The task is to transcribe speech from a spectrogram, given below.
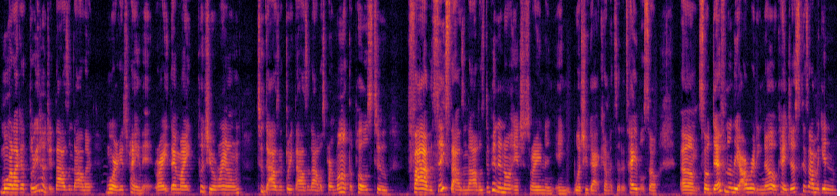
more like a three hundred thousand dollar mortgage payment, right? That might put you around two thousand, three thousand dollars per month, opposed to five and six thousand dollars, depending on interest rate and, and, what you got coming to the table. So, um, so definitely already know. Okay, just because I'm getting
